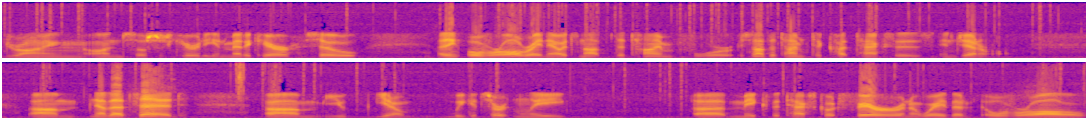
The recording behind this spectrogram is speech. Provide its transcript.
drawing on Social Security and Medicare. So, I think overall, right now, it's not the time for it's not the time to cut taxes in general. Um, now that said, um, you you know we could certainly uh, make the tax code fairer in a way that overall,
